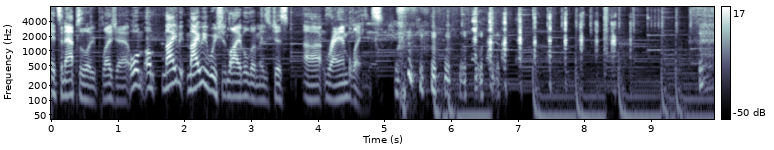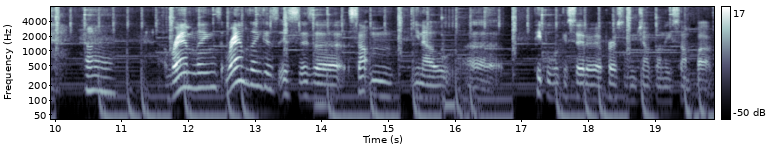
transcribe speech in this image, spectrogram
It's an absolute pleasure. Or, or maybe maybe we should label them as just uh, ramblings. uh, ramblings. Rambling is is, is uh, something you know. Uh, people would consider a person who jumped on their soapbox,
